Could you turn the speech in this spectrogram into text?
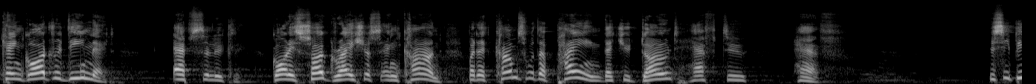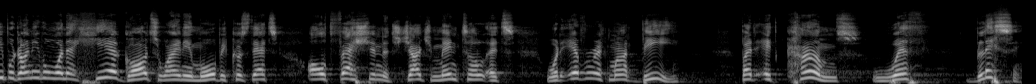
Can God redeem that? Absolutely. God is so gracious and kind, but it comes with a pain that you don't have to have. You see, people don't even want to hear God's way anymore because that's old fashioned, it's judgmental, it's whatever it might be. But it comes with blessing.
